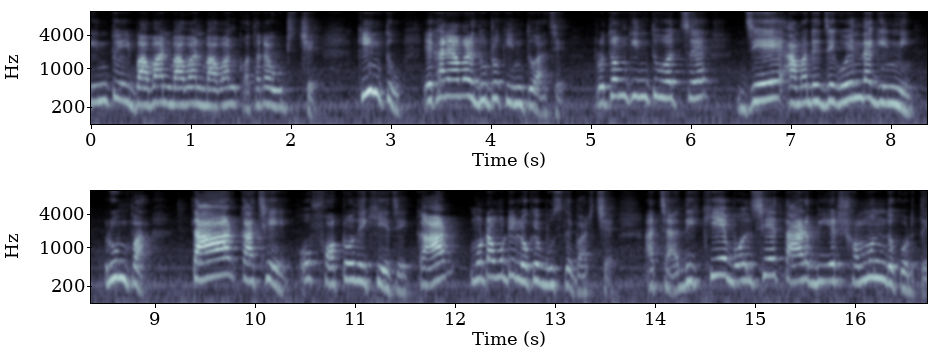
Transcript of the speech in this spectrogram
কিন্তু এই বাবান বাবান বাবান কথাটা উঠছে। কিন্তু এখানে আবার দুটো কিন্তু আছে। প্রথম কিন্তু হচ্ছে যে, আমাদের যে গোয়েন্দা গিন্নি, রুম্পা তার কাছে ও ফটো দেখিয়েছে। কার? মোটামুটি লোকে বুঝতে পারছে। আচ্ছা দেখিয়ে বলছে তার বিয়ের সম্বন্ধ করতে।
